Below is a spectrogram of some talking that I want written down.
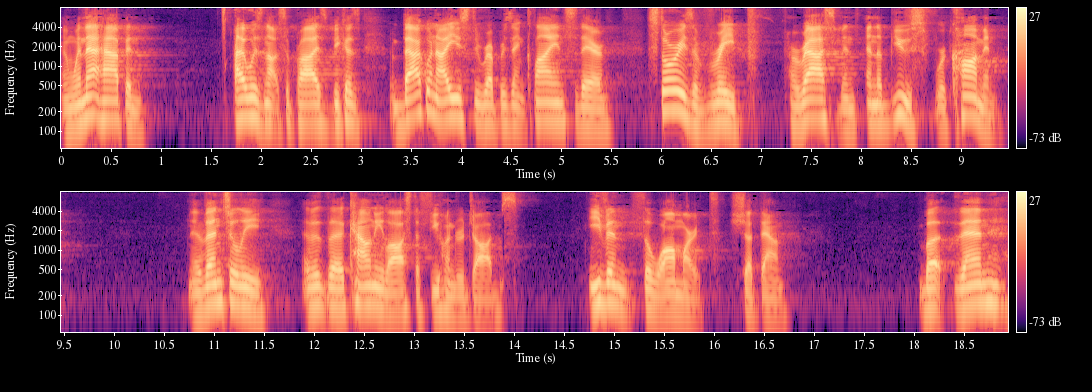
And when that happened, I was not surprised because back when I used to represent clients there, stories of rape, harassment, and abuse were common. Eventually, the county lost a few hundred jobs. Even the Walmart shut down. But then,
